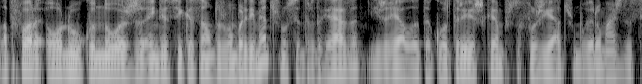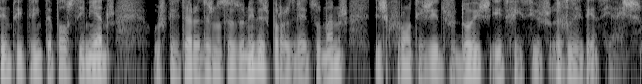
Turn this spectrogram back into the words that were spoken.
Lá por fora, a ONU condenou hoje a intensificação dos bombardeamentos no centro de Gaza. Israel atacou três campos de refugiados, morreram mais de 130 palestinianos. O escritório das Nações Unidas para os Direitos Humanos diz que foram atingidos dois edifícios residenciais.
